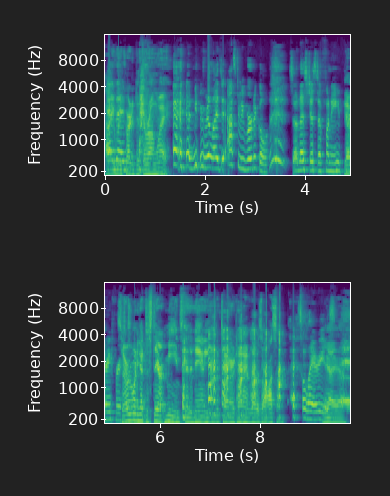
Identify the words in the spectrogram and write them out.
I and then recorded it the wrong way. and we realized it has to be vertical. So that's just a funny, Yep. very first. So everyone got to stare at me instead of Dani the entire time. That was awesome. That's hilarious. Yeah, yeah.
